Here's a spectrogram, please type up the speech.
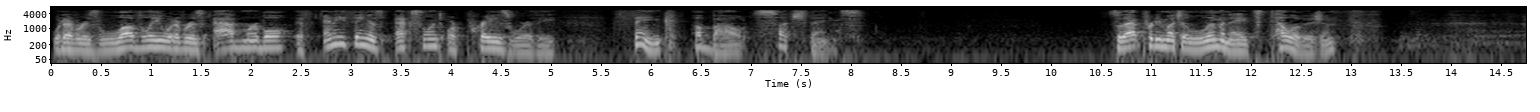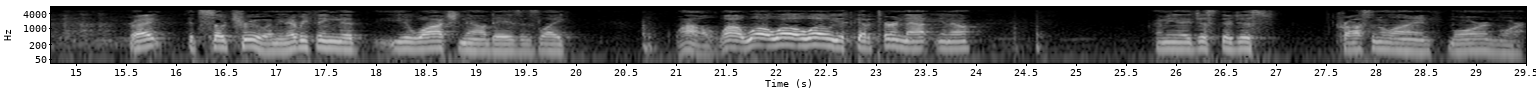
whatever is lovely, whatever is admirable, if anything is excellent or praiseworthy, think about such things. So that pretty much eliminates television. right? It's so true. I mean, everything that you watch nowadays is like Wow, wow, whoa, whoa, whoa, you got to turn that, you know. I mean, they just they're just crossing the line more and more.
